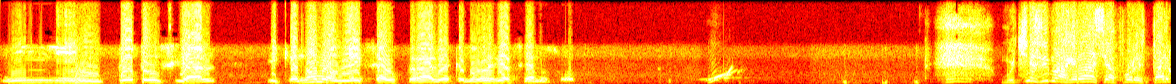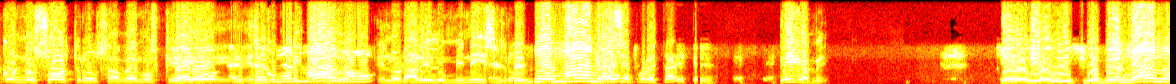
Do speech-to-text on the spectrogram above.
un potencial y que no lo anexe a Australia, que no deje hacia nosotros. Muchísimas gracias por estar con nosotros. Sabemos que Pero es es mi complicado hermano. el horario de un ministro. Es mi hermano. Gracias por estar. Dígame. Que Dionisio es mi hermano.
